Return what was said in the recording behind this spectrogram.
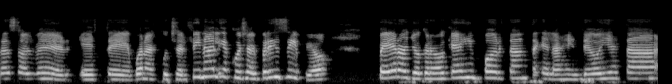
resolver. Este, bueno, escuché el final y escuché el principio, pero yo creo que es importante que la gente hoy está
